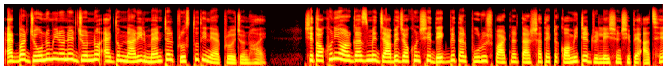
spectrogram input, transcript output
একবার যৌনমিলনের জন্য একদম নারীর মেন্টাল প্রস্তুতি নেয়ার প্রয়োজন হয়। সে তখনই অর্গাজমে যাবে যখন সে দেখবে তার পুরুষ পার্টনার তার সাথে একটা কমিটেড রিলেশনশিপে আছে,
